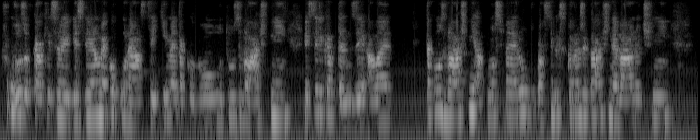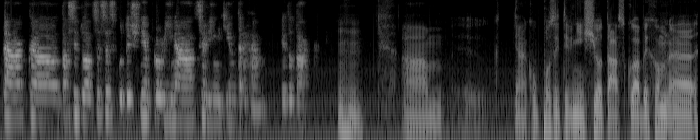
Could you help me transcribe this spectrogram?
v úvozovkách, jestli, jestli jenom jako u nás cítíme takovou tu zvláštní, nechci říkat tenzi, ale takovou zvláštní atmosféru, vlastně bych skoro řekla až nevánoční, tak uh, ta situace se skutečně prolíná celým tím trhem. Je to tak. Mm-hmm. Um, nějakou pozitivnější otázku, abychom e,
